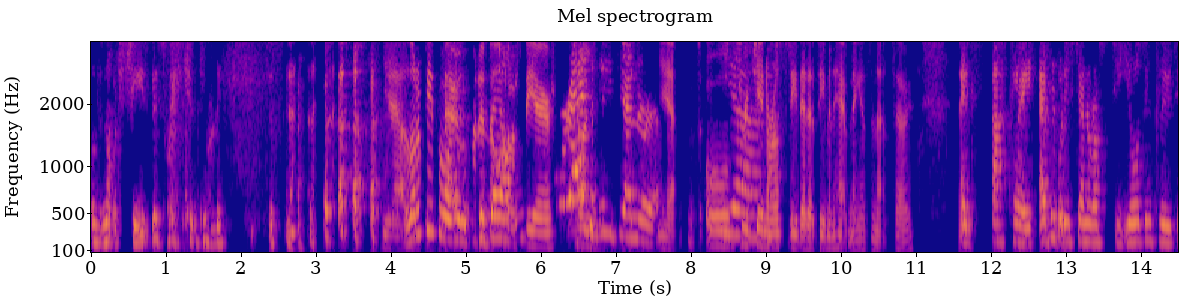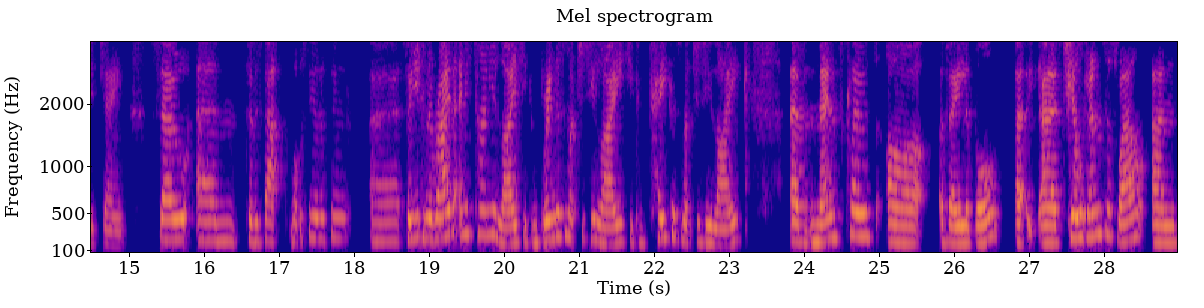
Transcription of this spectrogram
oh, there's not much cheese this week it's like it's just no. yeah a lot of people because so, they are their incredibly generous yeah it's all yeah. through generosity that it's even happening isn't it so exactly everybody's generosity yours included jane so um so there's that what was the other thing Uh, so you can arrive at any time you like. You can bring as much as you like. You can take as much as you like. Um, men's clothes are available, uh, uh, children's as well, and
